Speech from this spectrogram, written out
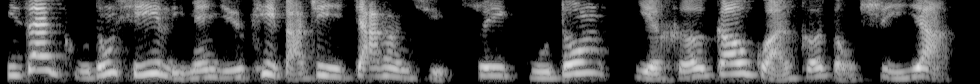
你在股东协议里面，你就可以把这些加上去。所以股东也和高管和董事一样，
